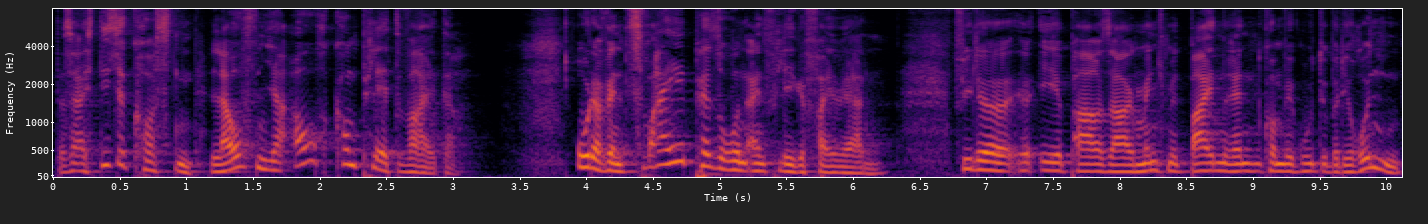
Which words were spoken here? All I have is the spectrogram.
Das heißt, diese Kosten laufen ja auch komplett weiter. Oder wenn zwei Personen ein Pflegefall werden. Viele äh, Ehepaare sagen, Mensch, mit beiden Renten kommen wir gut über die Runden.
